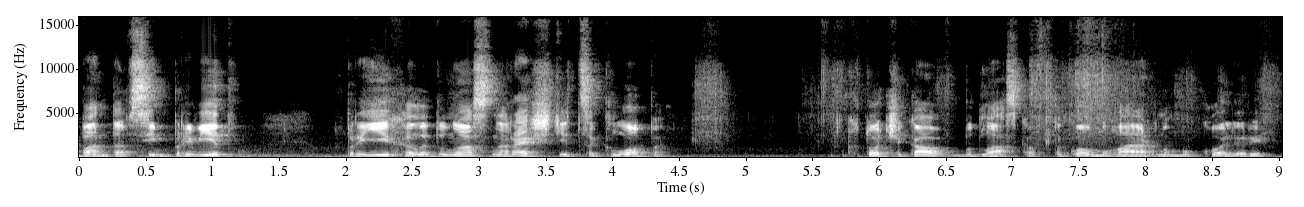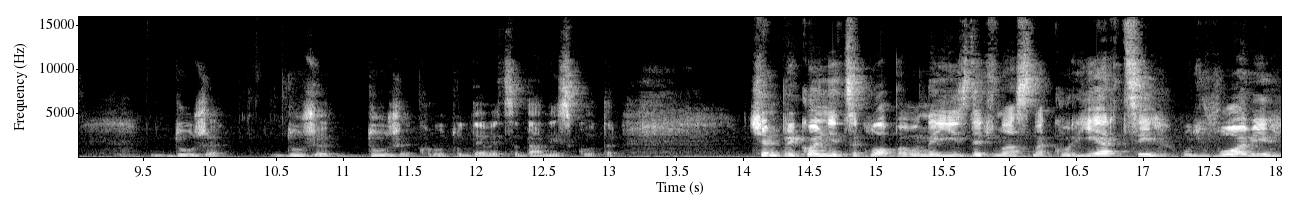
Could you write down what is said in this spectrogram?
банда, всім привіт. Приїхали до нас нарешті циклопи. Хто чекав, будь ласка, в такому гарному кольорі. Дуже, дуже, дуже круто дивиться даний скутер. Чим прикольні циклопи? Вони їздять у нас на кур'єрці у Львові.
